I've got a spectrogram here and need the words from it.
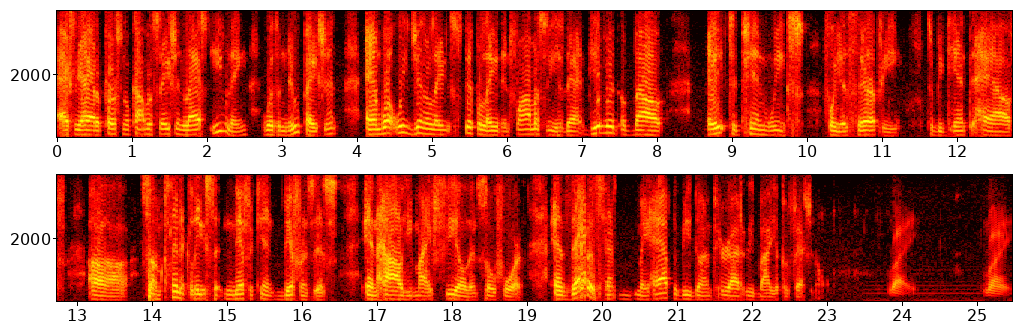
Actually, I had a personal conversation last evening with a new patient, and what we generally stipulate in pharmacy is that give it about eight to ten weeks for your therapy to begin to have uh, some clinically significant differences in how you might feel and so forth. And that assessment may have to be done periodically by your professional. Right. Right.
